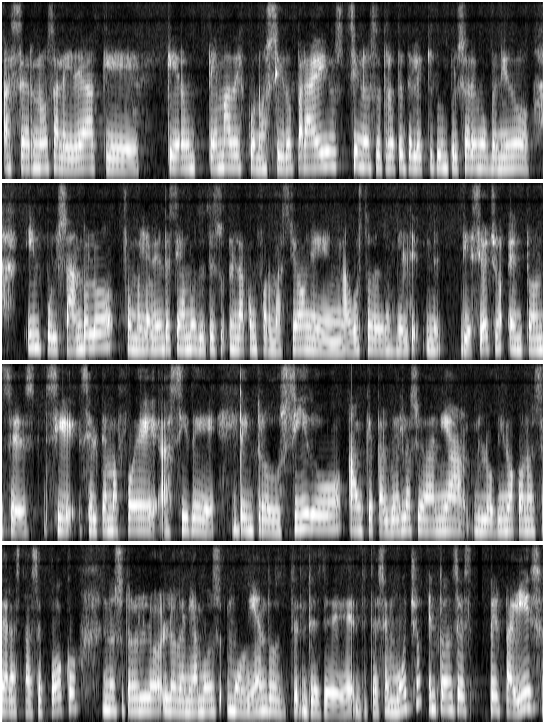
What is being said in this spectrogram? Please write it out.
hacernos a la idea que, que, era un tema desconocido para ellos. Si nosotros desde el equipo impulsor hemos venido impulsándolo, como ya bien decíamos, desde la conformación en agosto de 2010 18. Entonces, si, si el tema fue así de, de, introducido, aunque tal vez la ciudadanía lo vino a conocer hasta hace poco, nosotros lo, lo veníamos moviendo desde, desde hace mucho. Entonces, el país,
